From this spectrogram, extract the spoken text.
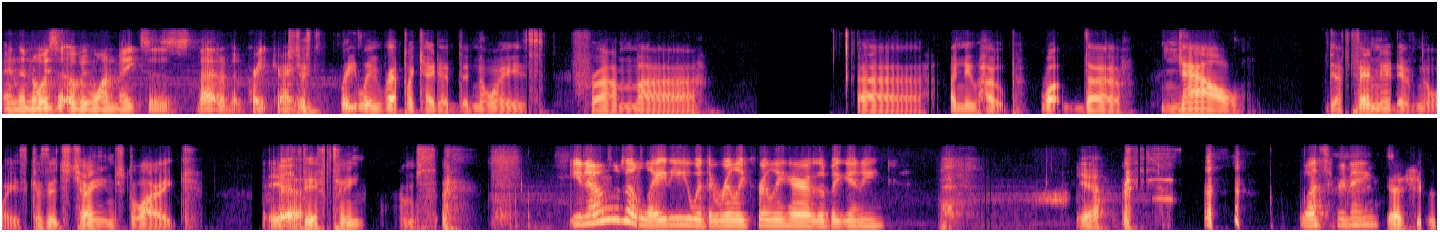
And the noise that Obi Wan makes is that of a krayt dragon. Just completely replicated the noise from uh, uh, A New Hope. What the now definitive noise because it's changed like yeah. 15 times. You know the lady with the really curly hair at the beginning? Yeah. What's her name? yeah, she was.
